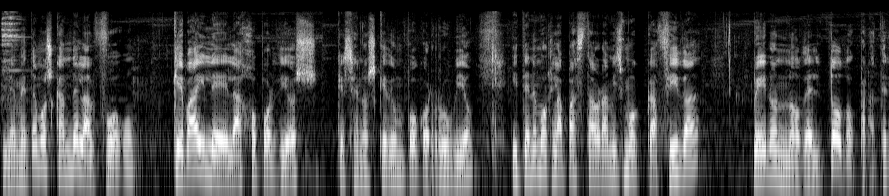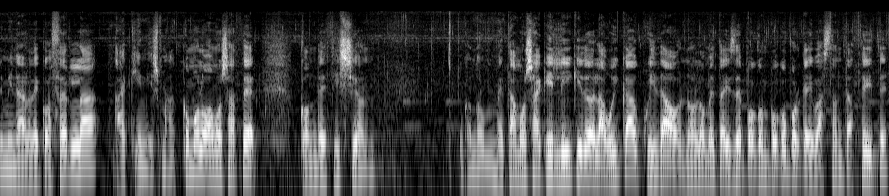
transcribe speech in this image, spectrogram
Le metemos candela al fuego. Que baile el ajo, por Dios, que se nos quede un poco rubio. Y tenemos la pasta ahora mismo cocida, pero no del todo, para terminar de cocerla aquí misma. ¿Cómo lo vamos a hacer? Con decisión. Cuando metamos aquí líquido, el agüica, cuidado, no lo metáis de poco en poco porque hay bastante aceite.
